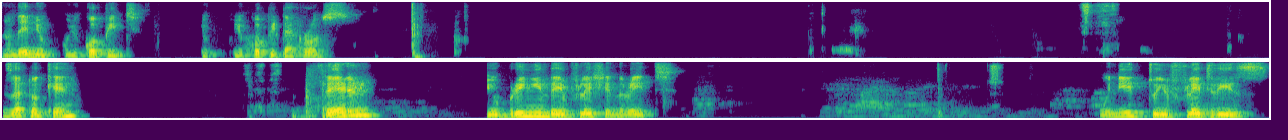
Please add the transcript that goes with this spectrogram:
And then you, you copy it. You, you copy it across. Is that okay? Then you bring in the inflation rate. We need to inflate these.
